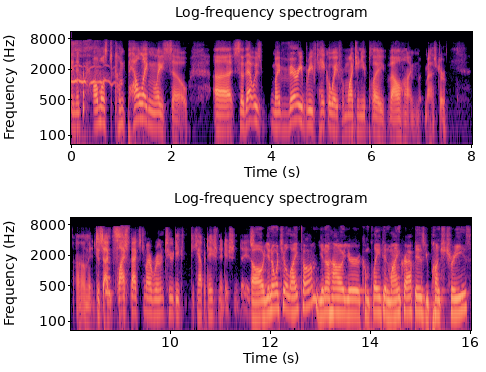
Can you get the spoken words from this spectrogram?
and almost compellingly so. Uh, so that was my very brief takeaway from watching you play Valheim, McMaster. Um, it just I It's- flashbacks to my Rune 2 de- Decapitation Edition days. Oh, you know what you'll like, Tom? You know how your complaint in Minecraft is you punch trees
